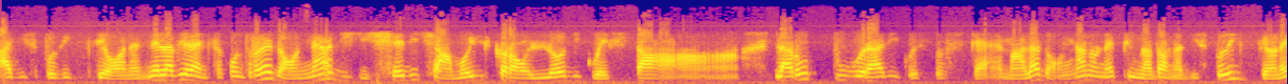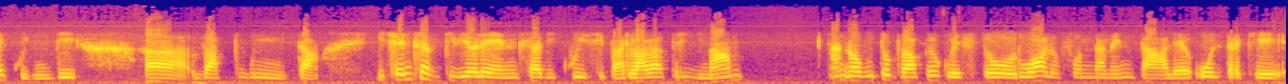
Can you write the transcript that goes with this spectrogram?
a disposizione. Nella violenza contro le donne agisce diciamo, il crollo di questa, la rottura di questo schema. La donna non è più una donna a disposizione e quindi uh, va punita. I centri antiviolenza di cui si parlava prima hanno avuto proprio questo ruolo fondamentale, oltre che eh,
